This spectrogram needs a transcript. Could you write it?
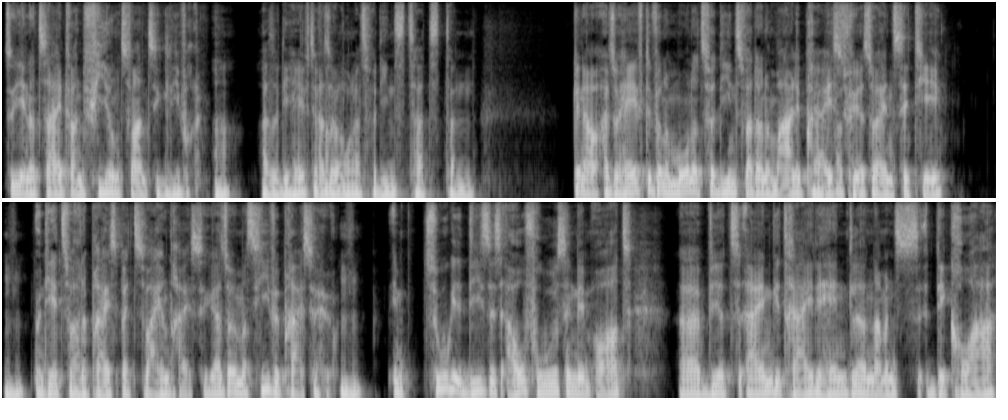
zu jener Zeit waren 24 Livre. Aha. Also die Hälfte also, von einem Monatsverdienst hat dann. Genau, also Hälfte von einem Monatsverdienst war der normale Preis ja, okay. für so ein Setier. Mhm. Und jetzt war der Preis bei 32, also eine massive Preiserhöhung. Mhm. Im Zuge dieses Aufruhrs in dem Ort äh, wird ein Getreidehändler namens Decroix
